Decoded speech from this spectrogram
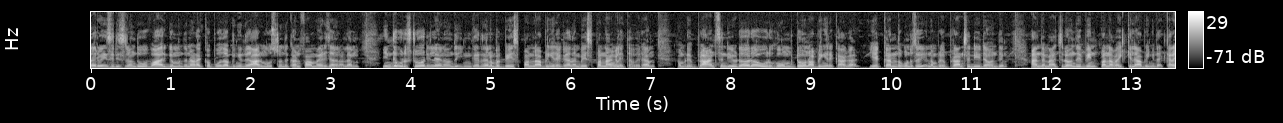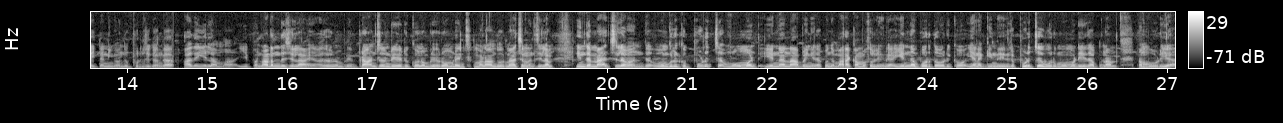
சர்வீஸ் சீரிஸில் வந்து ஒரு வார்கம் வந்து நடக்க போகுது அப்படிங்கிறது ஆல்மோஸ்ட் வந்து கன்ஃபார்ம் ஆயிடுச்சு அதனால் இந்த ஒரு ஸ்டோரி லைனை வந்து இங்கேருந்து நம்ம பேஸ் பண்ணலாம் அப்படிங்கிறக்காக தான் பேஸ் பண்ணாங்களே தவிர நம்மளுடைய பிரான்சண்டியோட ஒரு ஹோம் டவுன் அப்படிங்கிறக்காக எக்காரணத்தை கொண்டு சரி நம்மளுடைய பிரான்சண்டியோட வந்து அந்த மேட்ச்சில் வந்து வின் பண்ண வைக்கல அப்படிங்கிறத கரெக்டாக நீங்கள் வந்து புரிஞ்சுக்கோங்க. அது இல்லாமல் இப்போ நடந்துச்சுல அதாவது நம்மளுடைய பிரான்சண்டியோருக்கும் நம்மளுடைய ரோமடைன்ஸுக்குமான அந்த ஒரு மேட்ச் நடந்துச்சுல இந்த மேட்ச்சில் வந்து உங்களுக்கு பிடிச்ச மூமெண்ட் என்னென்ன அப்படிங்கிறத கொஞ்சம் மறக்காமல் சொல்லுங்கள் என்னை பொறுத்த வரைக்கும் எனக்கு இந்த இதில் பிடிச்ச ஒரு மூமெண்ட் எது அப்படின்னா நம்மளுடைய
